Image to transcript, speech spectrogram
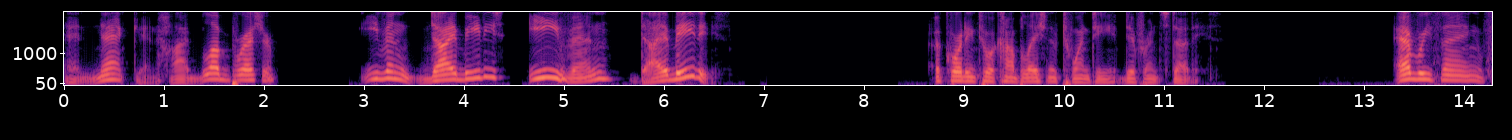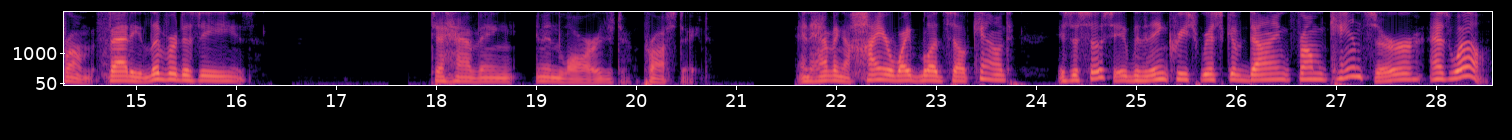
and neck, and high blood pressure, even diabetes, even diabetes, according to a compilation of 20 different studies. Everything from fatty liver disease to having an enlarged prostate. And having a higher white blood cell count is associated with an increased risk of dying from cancer as well.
